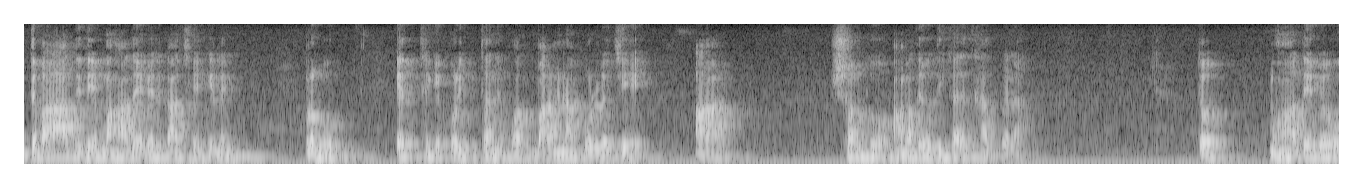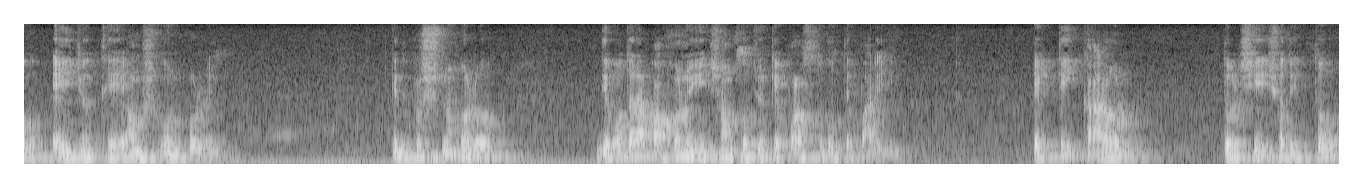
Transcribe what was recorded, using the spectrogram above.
দেবাদিদেব মহাদেবের কাছে গেলেন। প্রভু, এর থেকে পরিত্রাণের পথ বার্ণনা করলে যে আর স্বর্গ আমাদের অধিকারে থাকবে না। তো মহাদেবেও এই যুদ্ধে অংশগ্রহণ করলেন। কিন্তু প্রশ্ন হলো দেবতারা কখনোই শঙ্কচুরকে পরাস্ত করতে পারেনি। একটি কারণ তুলসী সতীত্ব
